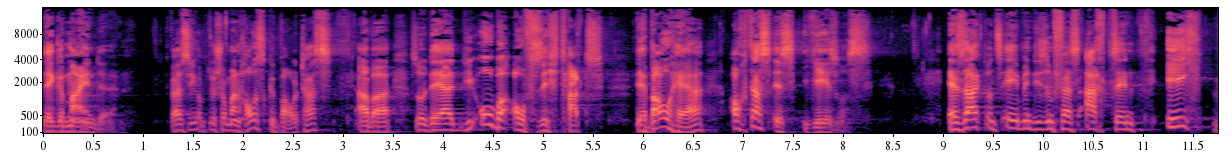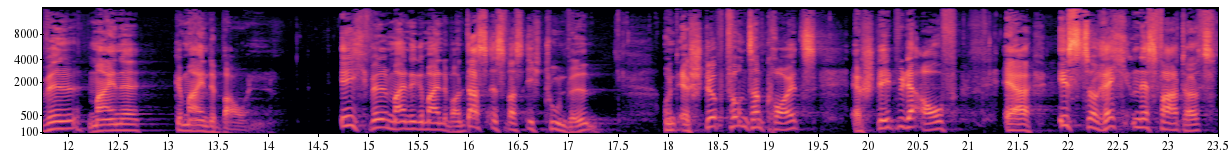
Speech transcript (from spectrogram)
der Gemeinde. Ich weiß nicht, ob du schon mal ein Haus gebaut hast, aber so der die Oberaufsicht hat, der Bauherr, auch das ist Jesus. Er sagt uns eben in diesem Vers 18, ich will meine Gemeinde bauen. Ich will meine Gemeinde bauen. Das ist, was ich tun will. Und er stirbt für uns am Kreuz. Er steht wieder auf. Er ist zur Rechten des Vaters.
